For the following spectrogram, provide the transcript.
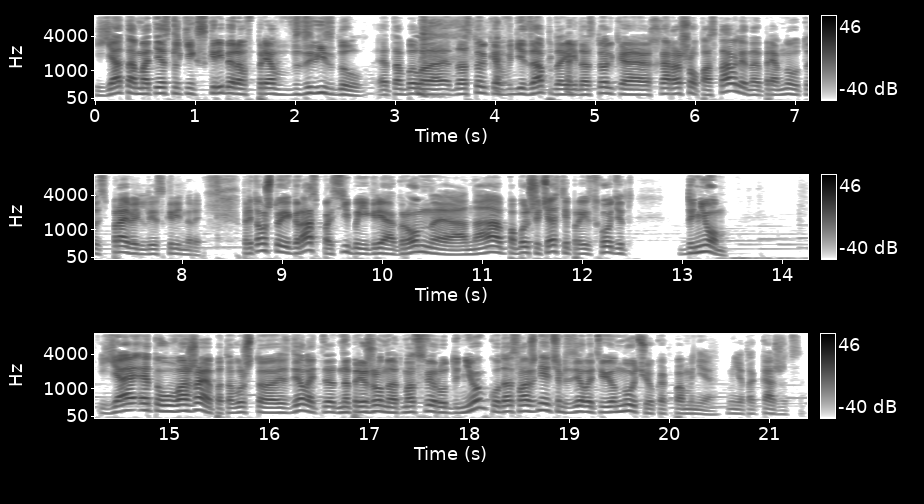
я там от нескольких скримеров прям взвизгнул. Это было настолько внезапно и настолько хорошо поставлено, прям, ну, то есть правильные скримеры. При том, что игра, спасибо игре огромное, она по большей части происходит днем. Я это уважаю, потому что сделать напряженную атмосферу днем куда сложнее, чем сделать ее ночью, как по мне. Мне так кажется.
